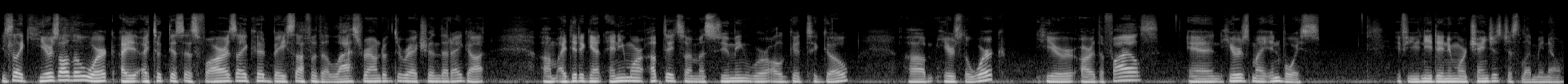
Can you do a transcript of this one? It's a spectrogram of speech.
it's like, here's all the work. I, I took this as far as I could based off of the last round of direction that I got. Um, I didn't get any more updates, so I'm assuming we're all good to go. Um, here's the work. Here are the files. And here's my invoice. If you need any more changes, just let me know.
